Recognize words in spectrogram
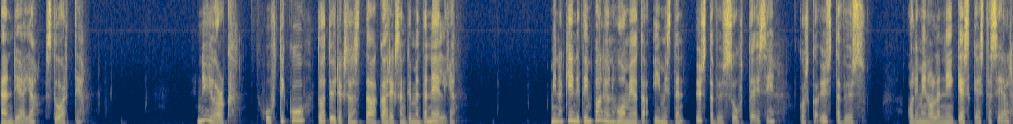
Andyä ja Stuartia. New York, huhtikuu 1984. Minä kiinnitin paljon huomiota ihmisten ystävyyssuhteisiin, koska ystävyys oli minulle niin keskeistä siellä.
